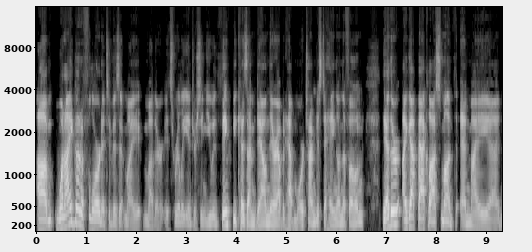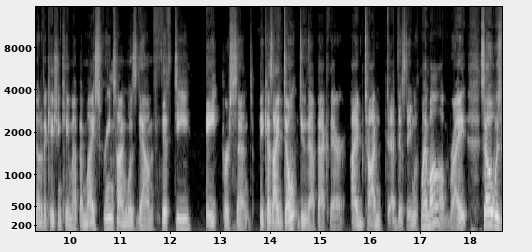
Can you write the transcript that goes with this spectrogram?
Um, when I go to Florida to visit my mother, it's really interesting. You would think because I'm down there, I would have more time just to hang on the phone. The other, I got back last month and my uh, notification came up, and my screen time was down 50 eight percent because I don't do that back there. I'm, t- I'm visiting with my mom, right? So it was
